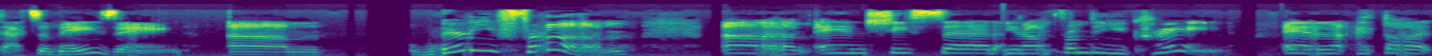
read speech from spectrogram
That's amazing. Um, where are you from? Um, and she said, you know, I'm from the Ukraine. And I thought,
